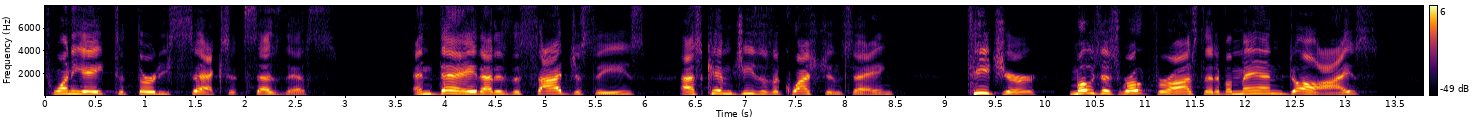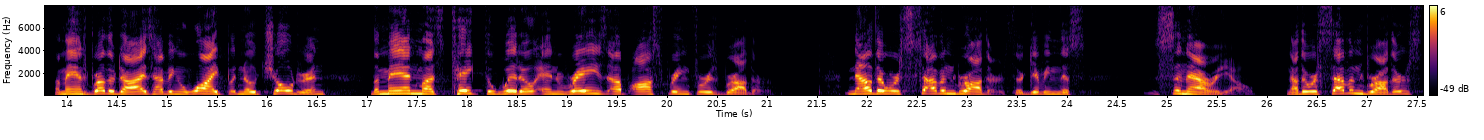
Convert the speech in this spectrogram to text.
28 to 36. It says this. And they, that is the Sadducees, asked him, Jesus, a question, saying, Teacher, Moses wrote for us that if a man dies, a man's brother dies, having a wife but no children, the man must take the widow and raise up offspring for his brother. Now there were seven brothers. They're giving this scenario. Now there were seven brothers.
